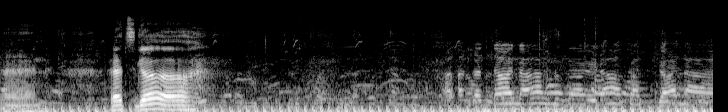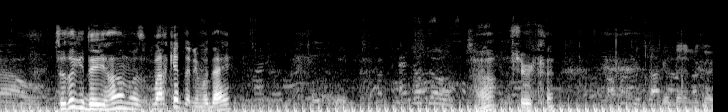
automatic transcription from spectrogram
And let's go! At ang ganda na ang lugar ng ito giday ha? Mas, bakit ano mo dahil? Ha? Sure ka? Ganda ng lugar.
